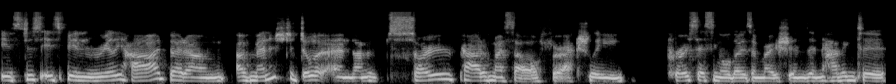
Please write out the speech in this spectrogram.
it's just it's been really hard, but um, I've managed to do it, and I'm so proud of myself for actually processing all those emotions and having to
